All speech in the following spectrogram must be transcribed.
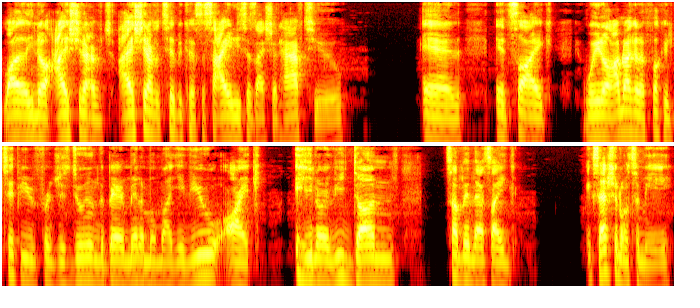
well, you know, I should have, I should have to tip because society says I should have to. And it's like, well, you know, I'm not gonna fucking tip you for just doing the bare minimum. Like, if you are like, you know, if you done something that's like exceptional to me,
